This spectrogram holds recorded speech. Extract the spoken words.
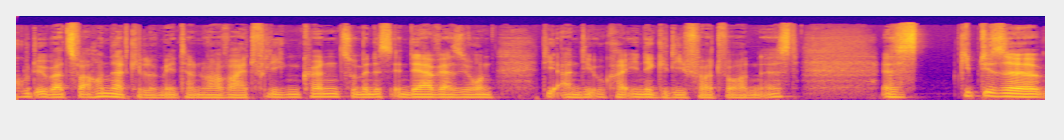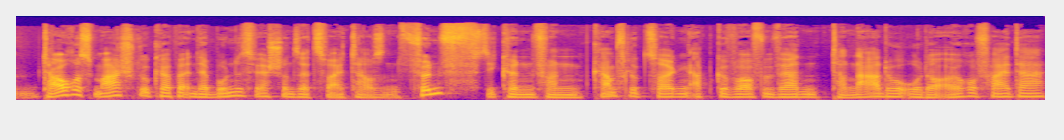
gut über 200 Kilometer nur weit fliegen können, zumindest in der Version, die an die Ukraine geliefert worden ist. Es gibt diese Taurus-Marschflugkörper in der Bundeswehr schon seit 2005. Sie können von Kampfflugzeugen abgeworfen werden, Tornado oder Eurofighter,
